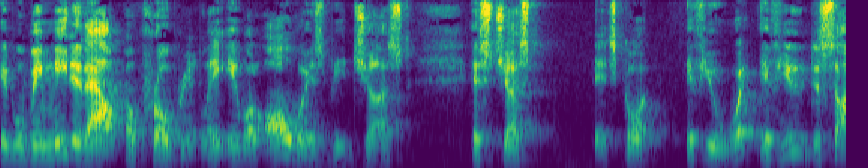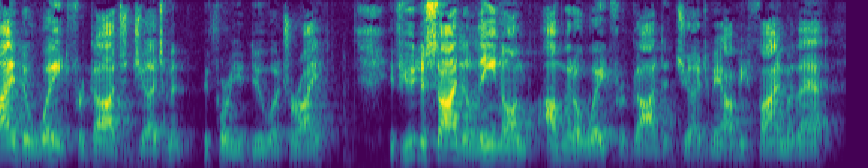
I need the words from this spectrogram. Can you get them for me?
It will be meted out appropriately. It will always be just. It's just, it's going, if you, if you decide to wait for God's judgment before you do what's right, if you decide to lean on, I'm going to wait for God to judge me, I'll be fine with that.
